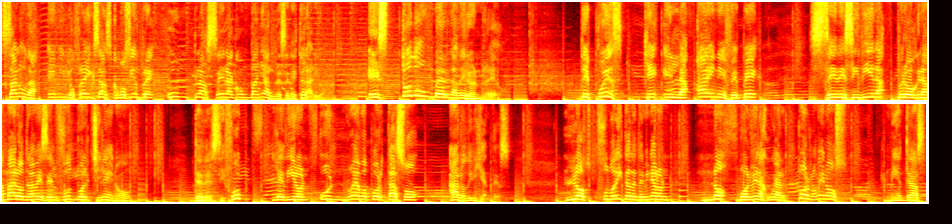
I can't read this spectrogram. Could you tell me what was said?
saluda Emilio Freixas. Como siempre, un placer acompañarles en este horario. Es todo un verdadero enredo. Después que en la ANFP se decidiera programar otra vez el fútbol chileno, desde el CIFUP le dieron un nuevo portazo a los dirigentes. Los futbolistas determinaron no volver a jugar, por lo menos mientras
